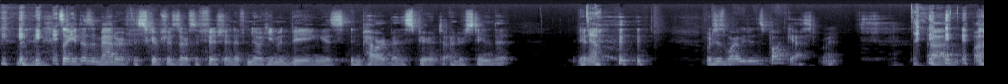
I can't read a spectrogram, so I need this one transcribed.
It's like it doesn't matter if the scriptures are sufficient if no human being is empowered by the spirit to understand it. You know? Which is why we do this podcast right um,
